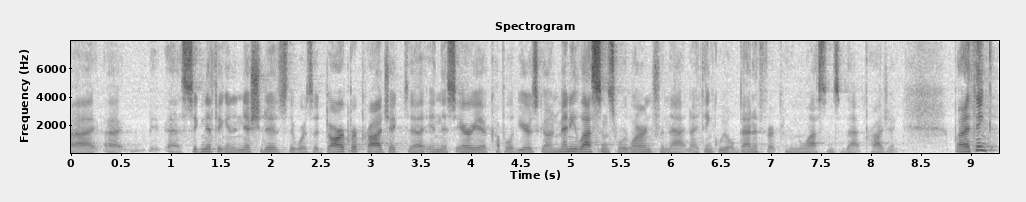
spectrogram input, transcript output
uh, uh, significant initiatives. There was a DARPA project in this area a couple of years ago, and many lessons were learned from that, and I think we will benefit from the lessons of that project. But I think,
